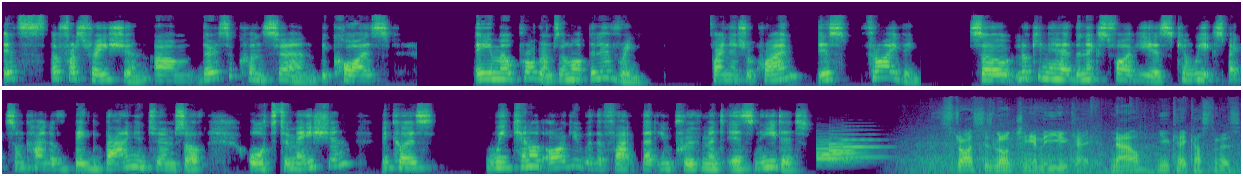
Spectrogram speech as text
it's a frustration. Um, there's a concern because AML programs are not delivering. Financial crime is thriving. So looking ahead the next five years, can we expect some kind of big bang in terms of automation? Because we cannot argue with the fact that improvement is needed. Strise is launching in the UK. Now, UK customers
